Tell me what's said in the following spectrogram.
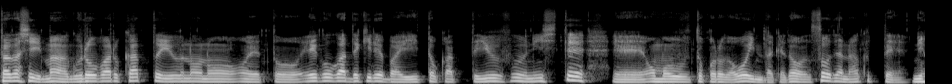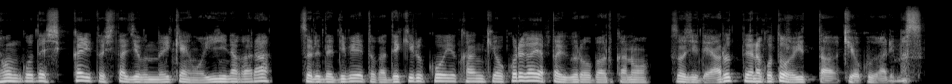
ただし、まあ、グローバル化というのの、えっ、と、英語ができればいいとかっていうふうにして、えー思うところが多いんだけど、そうじゃなくて、日本語でしっかりとした自分の意見を言いながら、それでディベートができるこういう環境、これがやっぱりグローバル化の素地であるっていうようなことを言った記憶があります。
